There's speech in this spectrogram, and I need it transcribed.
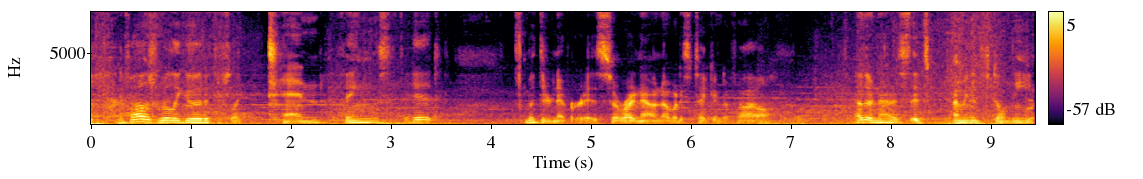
Defile's really good if there's like 10 things to hit, but there never is. So right now nobody's taking taken Defile. Other than that, it's, it's I mean, it's still neat.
